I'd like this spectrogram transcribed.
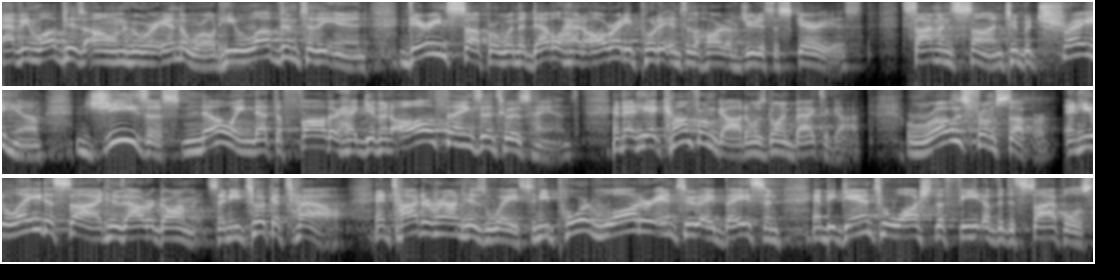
Having loved his own who were in the world, he loved them to the end. During supper, when the devil had already put it into the heart of Judas Iscariot, Simon's son, to betray him, Jesus, knowing that the Father had given all things into his hands and that he had come from God and was going back to God, rose from supper and he laid aside his outer garments and he took a towel and tied it around his waist and he poured water into a basin and began to wash the feet of the disciples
